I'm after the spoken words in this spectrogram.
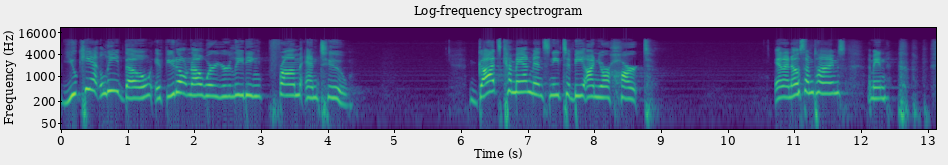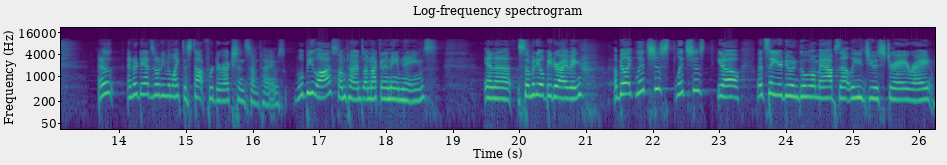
You can't lead, though, if you don't know where you're leading from and to. God's commandments need to be on your heart. And I know sometimes, I mean, I know, I know dads don't even like to stop for directions sometimes. We'll be lost sometimes. I'm not going to name names. And uh, somebody will be driving. I'll be like, let's just, let's just, you know, let's say you're doing Google Maps and that leads you astray, right?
